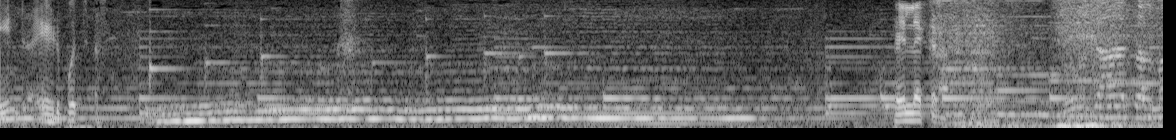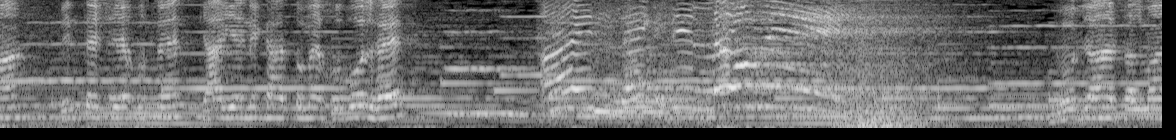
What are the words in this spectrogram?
ఏంట్రా ఏడిపోచ్చేస్తా పెళ్ళెక్కడ जहाँ सलमा बिनते शेख हुसैन क्या ये निकाह तुम्हें कबूल है నూర్జహాన్ సల్మా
